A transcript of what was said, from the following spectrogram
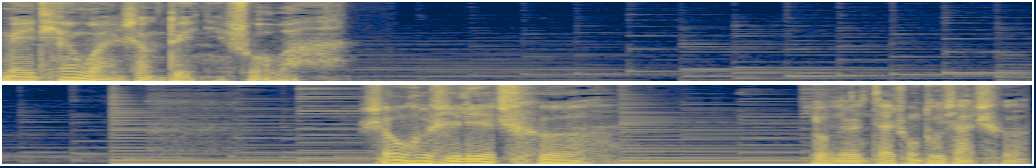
每天晚上对你说晚安。生活是一列车，有的人在中途下车，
